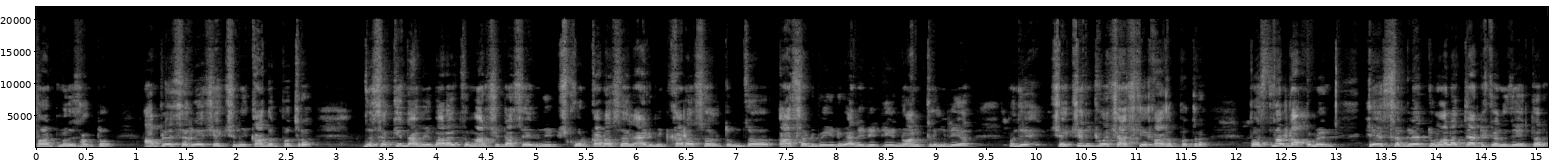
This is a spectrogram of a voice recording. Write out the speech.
शॉर्टमध्ये सांगतो. आपले सगळे शैक्षणिक कागदपत्र जसं की दहावी बारावीचं मार्कशीट असेल नीट स्कोर कार्ड असेल ॲडमिट कार्ड असेल तुमचं caste certificate validity non creamy layer म्हणजे शैक्षणिक व शासकीय कागदपत्र पर्सनल डॉक्युमेंट हे सगळे तुम्हाला त्या ठिकाणी जे तर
